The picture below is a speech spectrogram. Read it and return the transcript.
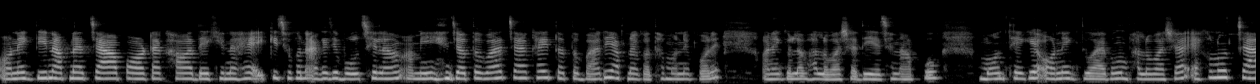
অনেক দিন আপনার চা, পরোটা খাওয়া দেখি না। হ্যাঁ কিছুক্ষণ আগে যে বলছিলাম, আমি যতবার চা খাই, ততবারই আপনার কথা মনে পড়ে। অনেকগুলো ভালোবাসা দিয়েছেন আপু। মন থেকে অনেক দোয়া এবং ভালোবাসা। এখনও চা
